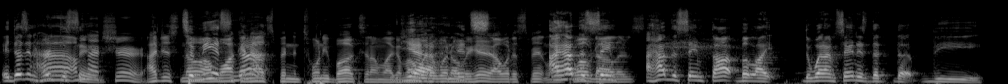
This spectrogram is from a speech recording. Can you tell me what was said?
It doesn't hurt Uh, the same. I'm not sure. I just To know me, I'm it's walking not. out spending twenty bucks, and I'm like, if I would have went over here, I would have spent I like have the same. I have the same thought, but like the what I'm saying is that the the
